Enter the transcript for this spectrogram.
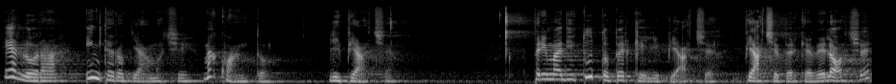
E allora interroghiamoci, ma quanto gli piace? Prima di tutto perché gli piace? Piace perché è veloce,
